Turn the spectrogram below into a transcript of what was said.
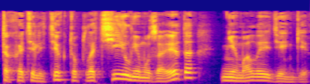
так хотели те, кто платил ему за это немалые деньги.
